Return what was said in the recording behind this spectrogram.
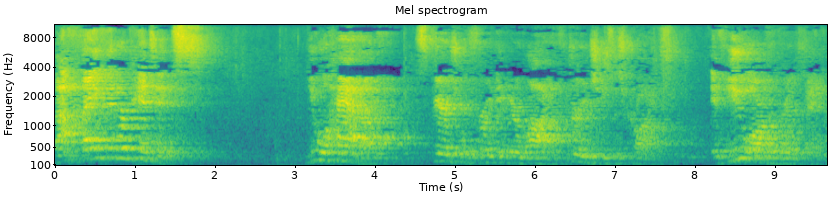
by faith and repentance, you will have spiritual fruit in your life through Jesus Christ. If you are the real thing.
